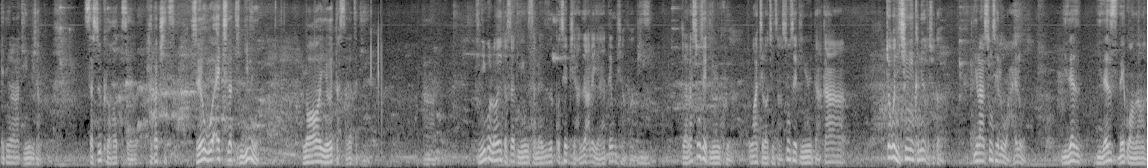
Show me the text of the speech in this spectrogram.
一定要辣电影里向看，十三看好之后，黑白片子，随后我还去了第二部老有特色个只电影。啊，第二部老有特色个电影是啥呢？是国产片，也是阿拉爷爷单位里向放个片子。辣辣松山电影院看的，我也记老清爽。松山电影院大家交关年轻人肯定是勿晓得个，伊拉松山路、淮海路，现在是现在是时代广场了，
